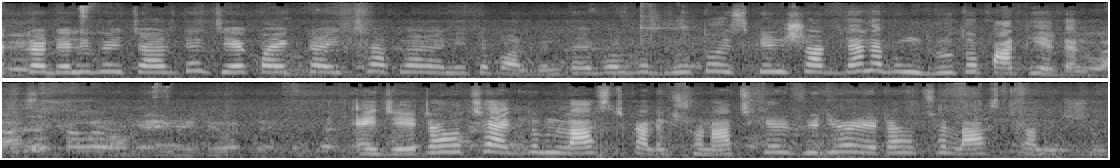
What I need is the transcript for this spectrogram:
একটা ডেলিভারি চার্জ দিয়ে যে কয়েকটা ইচ্ছা আপনারা নিতে পারবেন। তাই বলব দ্রুত স্ক্রিনশট দেন এবং দ্রুত পাঠিয়ে দেন। এই যে এটা হচ্ছে একদম লাস্ট কালেকশন আজকের ভিডিওর এটা হচ্ছে লাস্ট কালেকশন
